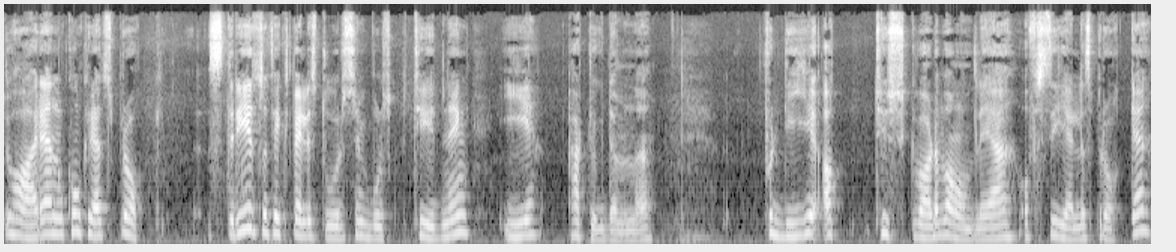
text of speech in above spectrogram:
Du har en konkret språkstrid som fikk veldig stor symbolsk betydning i hertugdømmene. Fordi at tysk var det vanlige offisielle språket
